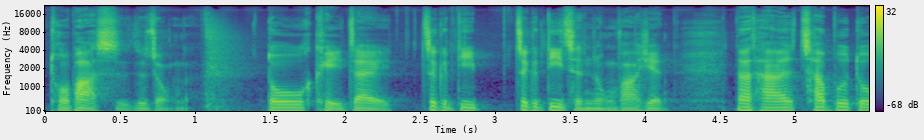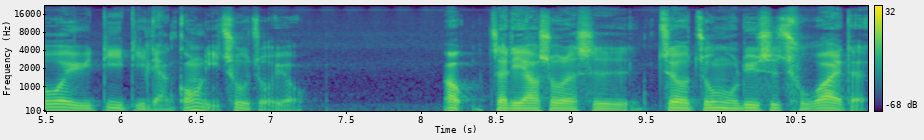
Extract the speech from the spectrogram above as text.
托帕石这种的，都可以在这个地这个地层中发现。那它差不多位于地底两公里处左右。哦，这里要说的是，只有祖母绿是除外的，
